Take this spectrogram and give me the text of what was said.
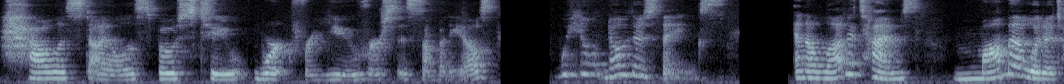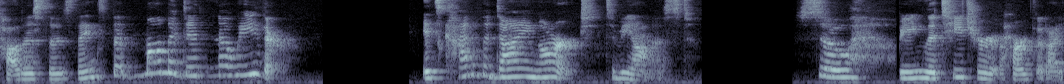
how a style is supposed to work for you versus somebody else. We don't know those things. And a lot of times, mama would have taught us those things, but mama didn't know either. It's kind of a dying art, to be honest. So, being the teacher at heart that I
